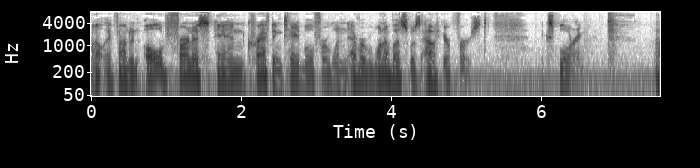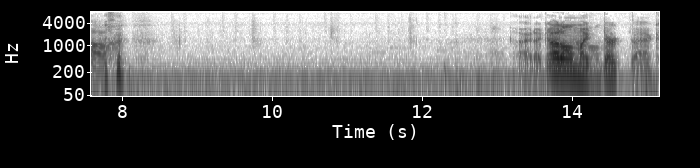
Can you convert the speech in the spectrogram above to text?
Well, I found an old furnace and crafting table for whenever one of us was out here first, exploring. Oh. Alright, I got all my dirt back.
